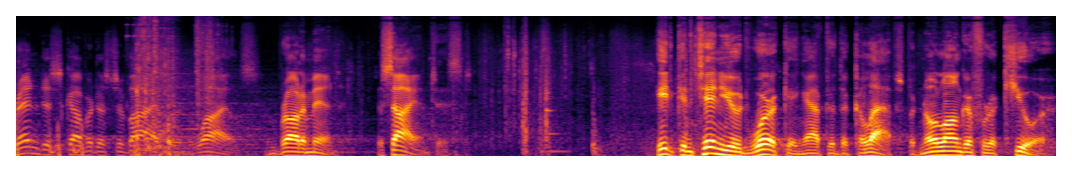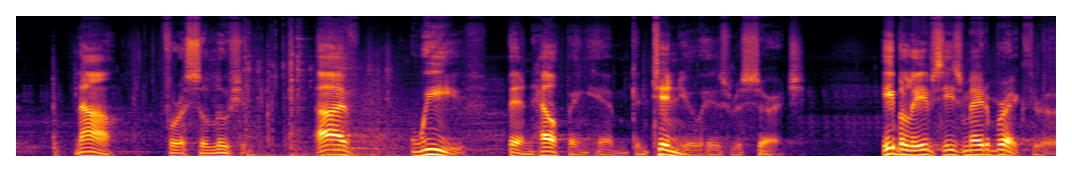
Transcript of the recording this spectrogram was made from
Ren discovered a survivor in the wilds and brought him in, a scientist. He'd continued working after the collapse, but no longer for a cure. Now, for a solution. I've... We've been helping him continue his research. He believes he's made a breakthrough.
